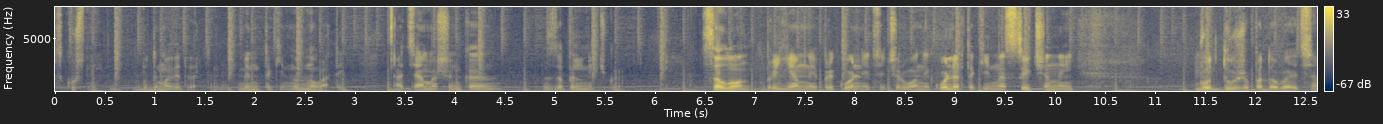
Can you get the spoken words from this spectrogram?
скучний, будемо відвертими. Він такий нуднуватий. А ця машинка з запальничкою. Салон приємний, прикольний. Цей червоний колір, такий насичений. От дуже подобається.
